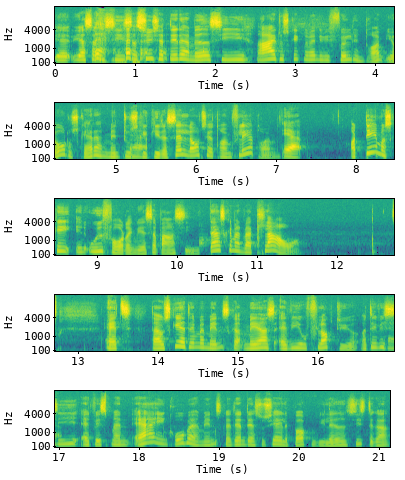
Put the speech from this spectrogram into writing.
jeg, jeg så vil sige, så synes jeg det der med at sige, nej, du skal ikke nødvendigvis følge din drøm. Jo, du skal da, men du Ja. skal give dig selv lov til at drømme flere drømme. Ja, Og det er måske en udfordring, vil jeg så bare sige. Der skal man være klar over, at der jo sker det med mennesker, med os, at vi er jo flokdyr. Og det vil ja. sige, at hvis man er i en gruppe af mennesker, den der sociale boble, vi lavede sidste gang,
